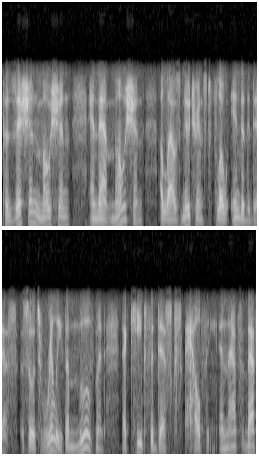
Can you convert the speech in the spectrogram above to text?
position, motion, and that motion allows nutrients to flow into the disc. So it's really the movement that keeps the discs healthy, and that's that's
